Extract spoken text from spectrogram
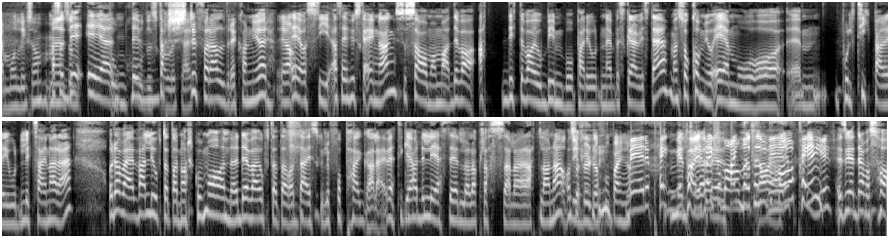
emo, liksom. Altså, det sånn er dum det verste foreldre kan gjøre, Ja. er å si Altså, jeg husker en gang så sa mamma det var et, Dette var jo bimbo-perioden jeg beskrev i sted, men så kom jo emo og em, politikkperioden litt seinere. Og da var jeg veldig opptatt av narkomane, det var jeg opptatt av at de skulle få penger, eller jeg vet ikke, jeg hadde lest en eller annen plass eller et eller annet. At de burde få penger. Mer penger! Mer penger til- penger til narkomane! penger! Jeg jeg drev og sa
